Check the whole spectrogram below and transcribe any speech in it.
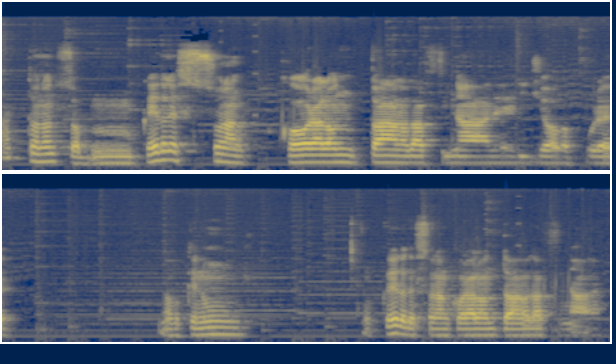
Atto non so, mm, credo che sono ancora lontano dal finale di gioco oppure... No, perché non... Non credo che sono ancora lontano dal finale.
